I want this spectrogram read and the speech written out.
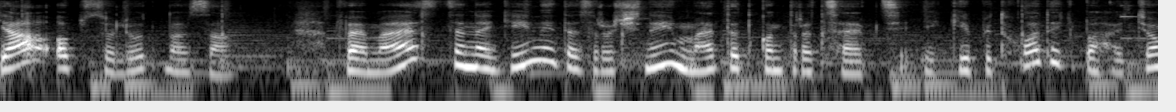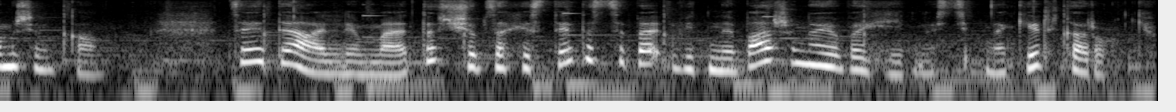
Я абсолютно за. ВМС це надійний та зручний метод контрацепції, який підходить багатьом жінкам. Це ідеальний метод, щоб захистити себе від небажаної вагітності на кілька років.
